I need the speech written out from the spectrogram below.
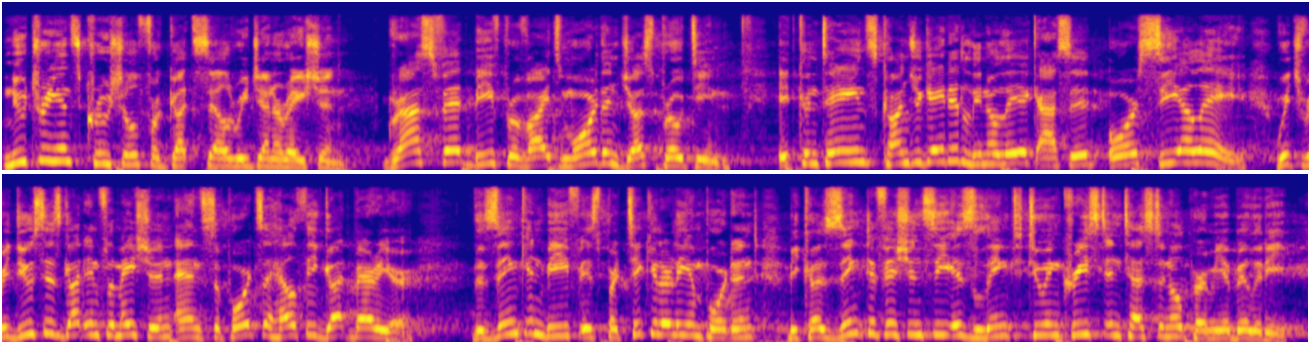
nutrients crucial for gut cell regeneration. Grass-fed beef provides more than just protein. It contains conjugated linoleic acid, or CLA, which reduces gut inflammation and supports a healthy gut barrier. The zinc in beef is particularly important because zinc deficiency is linked to increased intestinal permeability.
